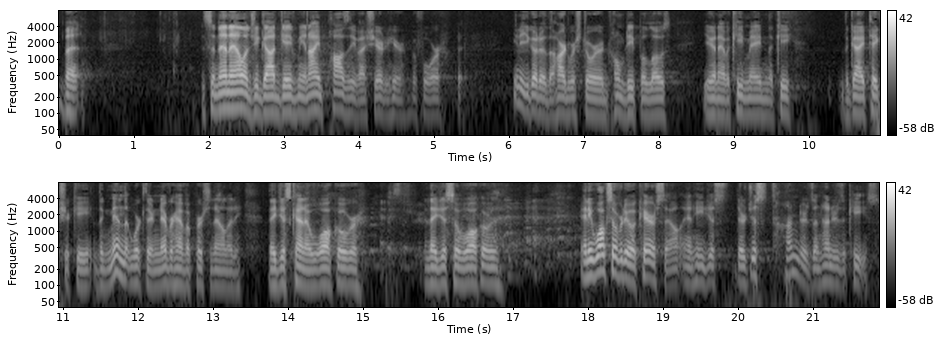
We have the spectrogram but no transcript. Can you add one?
but it's an analogy God gave me, and I'm positive I shared it here before. But you know, you go to the hardware store, Home Depot, Lowe's you're going to have a key made, and the key, the guy takes your key. The men that work there never have a personality. They just kind of walk over, and they just so walk over. And he walks over to a carousel, and he just, they're just hundreds and hundreds of keys.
